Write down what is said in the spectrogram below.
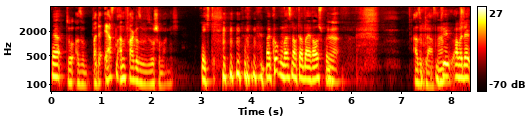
Ja, So, also bei der ersten Anfrage sowieso schon mal nicht. richtig. mal gucken, was noch dabei rausspringt. Ja. Also Klaas, ne? Okay, Aber der,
